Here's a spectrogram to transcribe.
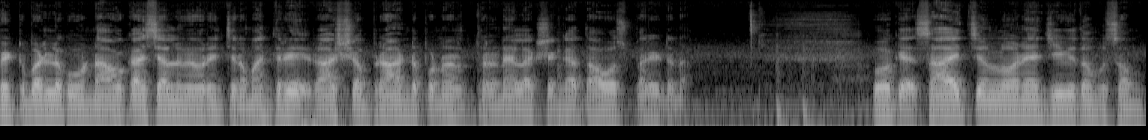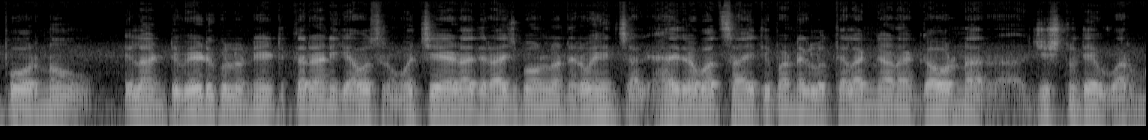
పెట్టుబడులకు ఉన్న అవకాశాలను వివరించిన మంత్రి రాష్ట్ర బ్రాండ్ పునరుద్ధరణే లక్ష్యంగా దావోస్ పర్యటన. ఓకే సాహిత్యంలోనే జీవితం సంపూర్ణం. ఇలాంటి వేడుకలు నేటి తరానికి అవసరం. వచ్చే ఏడాది రాజ్భవన్లో నిర్వహించాలి. హైదరాబాద్ సాహితీ పండుగలో తెలంగాణ గవర్నర్ జిష్ణుదేవ్ వర్మ.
